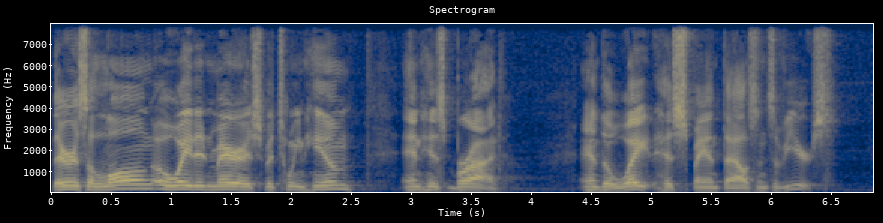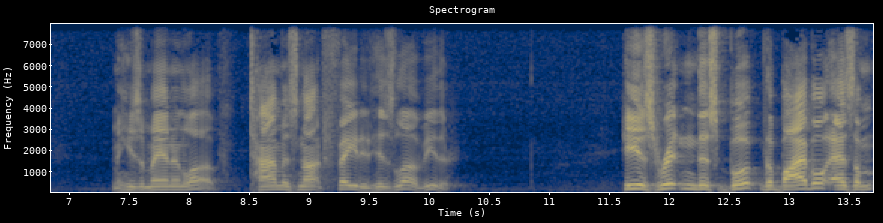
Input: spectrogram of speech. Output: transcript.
There is a long awaited marriage between him and his bride, and the wait has spanned thousands of years. I mean, he's a man in love. Time has not faded his love either. He has written this book, the Bible, as a,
